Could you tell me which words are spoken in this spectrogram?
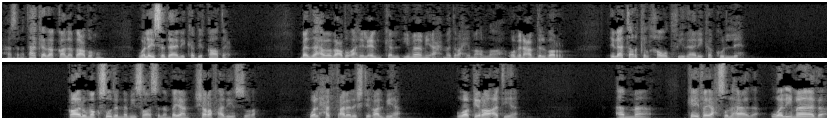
حسنات. هكذا قال بعضهم وليس ذلك بقاطع. بل ذهب بعض أهل العلم كالإمام أحمد رحمه الله وابن عبد البر إلى ترك الخوض في ذلك كله. قالوا مقصود النبي صلى الله عليه وسلم بيان شرف هذه السورة والحث على الاشتغال بها وقراءتها. أما كيف يحصل هذا ولماذا؟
